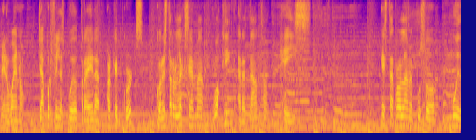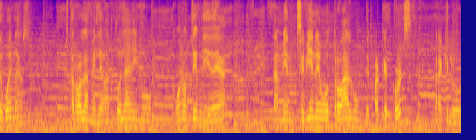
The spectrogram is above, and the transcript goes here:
Pero bueno, ya por fin les puedo traer a Parket Courts con esta rola que se llama Walking at a Downtown Pace. Esta rola me puso muy de buenas. Esta rola me levantó el ánimo como no tienen ni idea también se viene otro álbum de Parquet Courts para que lo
